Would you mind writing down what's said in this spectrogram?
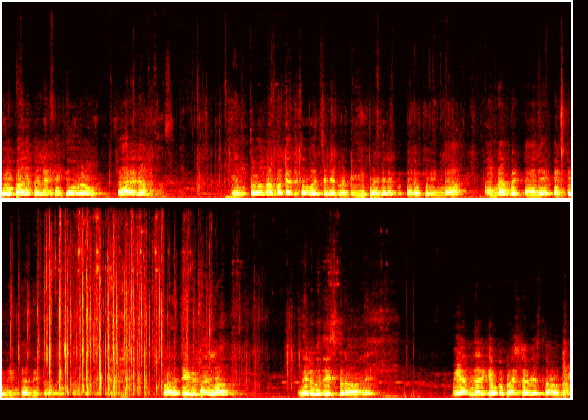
భూపాలపల్లి అంటే గౌరవం. కారణం? ఎంతో నమ్మకంతో వచ్చినటువంటి ఈ ప్రజలకు కడుపు నిండా అన్నం పెట్టాలి కంటి నిండా నిద్ర వాళ్ళ జీవితాల్లో వెలుగు తీసుకురావాలి. మీ అందరికీ ఒక ప్రశ్న వేస్తా ఉన్నా.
